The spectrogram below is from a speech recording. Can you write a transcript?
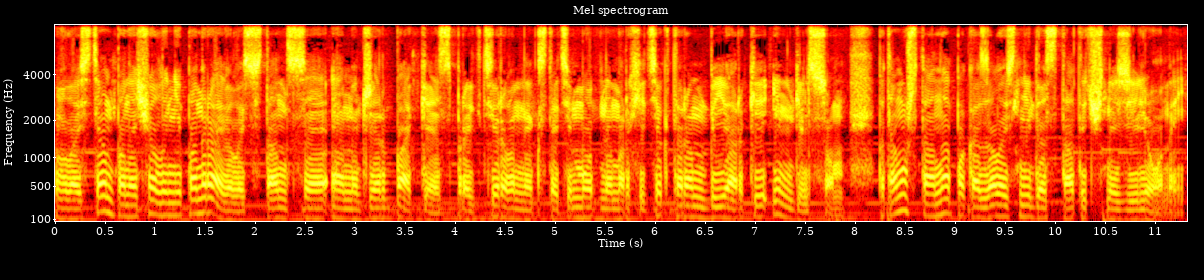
Властям поначалу не понравилась станция Эмеджер Баке, спроектированная, кстати, модным архитектором Бьярки Ингельсом, потому что она показалась недостаточно зеленой.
